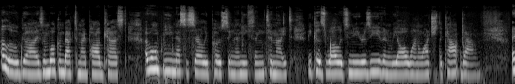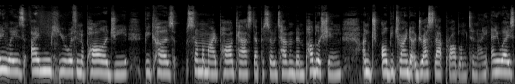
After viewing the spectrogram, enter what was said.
Hello, guys, and welcome back to my podcast. I won't be necessarily posting anything tonight because, well, it's New Year's Eve and we all want to watch the countdown. Anyways, I'm here with an apology because some of my podcast episodes haven't been publishing. I'm I'll be trying to address that problem tonight. Anyways,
